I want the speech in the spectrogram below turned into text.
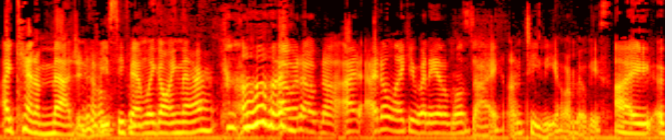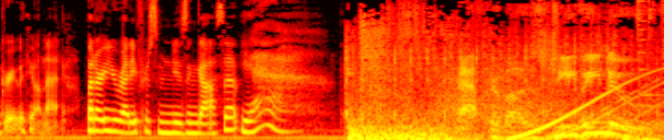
I can't imagine No. ABC Family going there. I would hope not. I, I don't like it when animals die on TV or movies. I agree with you on that. But are you ready for some news and gossip? Yeah. AfterBuzz TV News.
